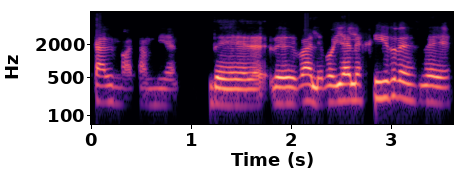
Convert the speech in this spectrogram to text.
calma también, de, de, vale, voy a elegir desde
